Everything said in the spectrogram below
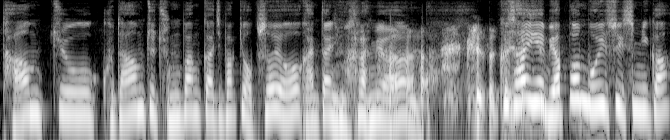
다음 주, 그 다음 주 중반까지밖에 없어요. 간단히 말하면. 그래서 그 사이에 몇 번 모일 수 있습니까?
